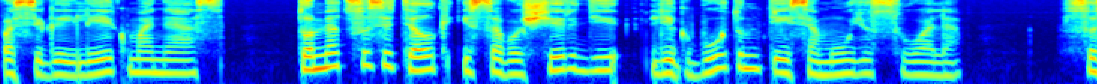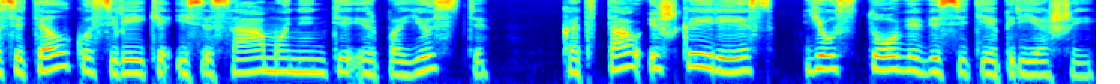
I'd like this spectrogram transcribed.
pasigailėk manęs, tuomet susitelk į savo širdį, lyg būtum teisiamųjų suolę. Susitelkus reikia įsisamoninti ir pajusti, kad tau iš kairės jau stovi visi tie priešai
